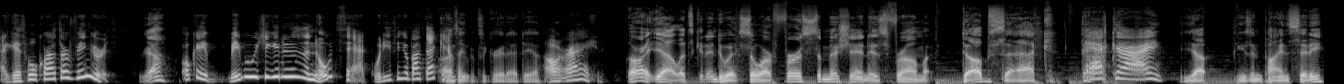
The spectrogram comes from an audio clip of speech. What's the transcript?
I guess we'll cross our fingers. Yeah, Okay, maybe we should get into the note sack. What do you think about that, I think that's a great idea. All right, All right, yeah, let's get into it. So our first submission is from Dubsack. that guy. Yep, he's in Pine City.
